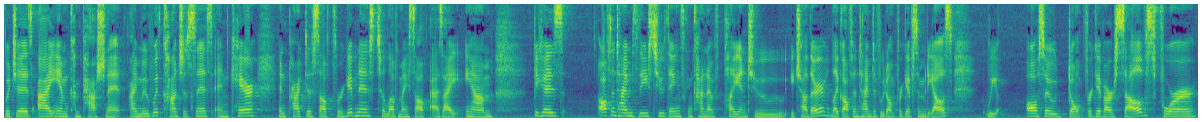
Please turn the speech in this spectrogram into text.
which is I am compassionate. I move with consciousness and care and practice self forgiveness to love myself as I am. Because oftentimes these two things can kind of play into each other. Like, oftentimes, if we don't forgive somebody else, we also don't forgive ourselves for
